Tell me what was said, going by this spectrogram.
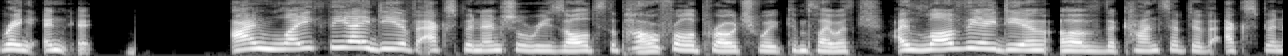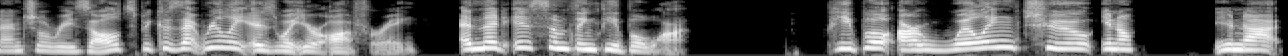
Right. And it- I like the idea of exponential results, the powerful approach we can play with. I love the idea of the concept of exponential results because that really is what you're offering. And that is something people want. People are willing to, you know, you're not,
